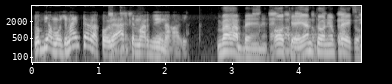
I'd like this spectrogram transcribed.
dobbiamo smetterla con le aste marginali. Va bene, Eh, ok, Antonio, prego.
